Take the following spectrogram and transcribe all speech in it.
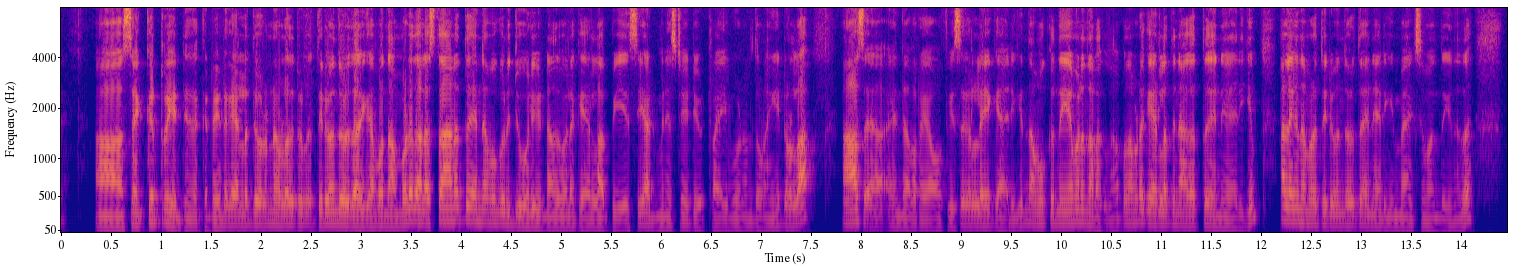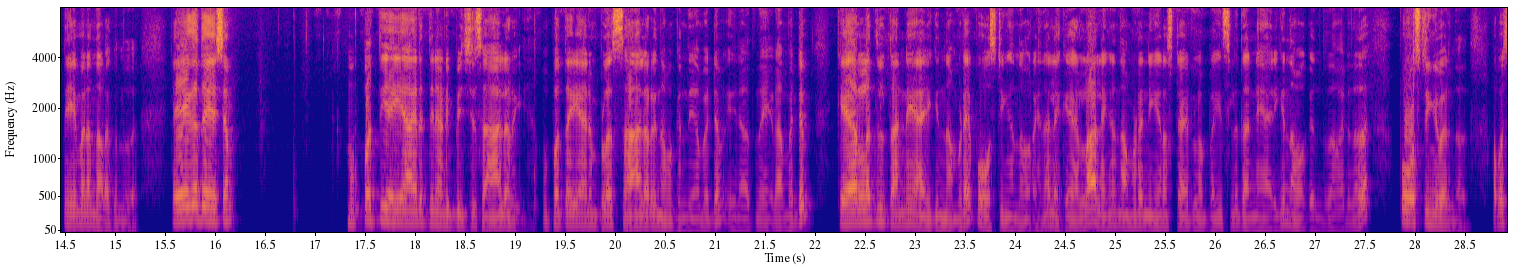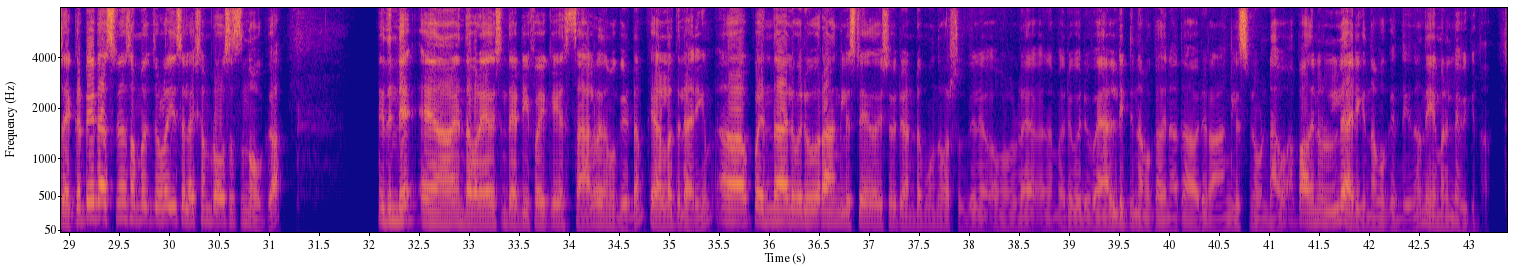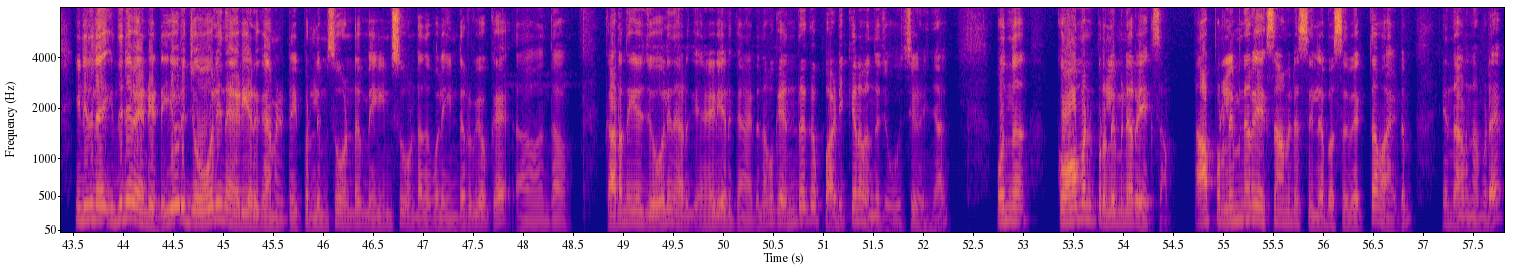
സെക്രട്ടേറിയറ്റ് സെക്രട്ടേറിയറ്റ് കേരളത്തിൽ ഉടനെ ഉള്ളത് തിരുവനന്തപുരത്തായിരിക്കും അപ്പോൾ നമ്മുടെ തലസ്ഥാനത്ത് തന്നെ നമുക്കൊരു ജോലി കിട്ടും അതുപോലെ Kerala P S C administrative tribunal തുടങ്ങിയിട്ടുള്ള ആ എന്താ പറയുക ഓഫീസുകളിലേക്കായിരിക്കും നമുക്ക് നിയമനം നടക്കുന്നത് അപ്പോൾ നമ്മുടെ കേരളത്തിനകത്ത് തന്നെയായിരിക്കും അല്ലെങ്കിൽ നമ്മുടെ തിരുവനന്തപുരത്ത് തന്നെയായിരിക്കും മാക്സിമം എന്ത് ചെയ്യുന്നത് നിയമനം നടക്കുന്നത് ഏകദേശം മുപ്പത്തി അയ്യായിരത്തിന് അടുപ്പിച്ച് സാലറി മുപ്പത്തി അയ്യായിരം പ്ലസ് സാലറി നമുക്ക് എന്ത് ചെയ്യാൻ പറ്റും ഇതിനകത്ത് നേടാൻ പറ്റും കേരളത്തിൽ തന്നെ ആയിരിക്കും നമ്മുടെ പോസ്റ്റിംഗ് എന്ന് പറയുന്നത് അല്ലെ കേരള അല്ലെങ്കിൽ നമ്മുടെ നിയറസ്റ്റ് ആയിട്ടുള്ള പ്ലേസിൽ തന്നെ ആയിരിക്കും നമുക്ക് എന്ത് വരുന്നത് പോസ്റ്റിംഗ് വരുന്നത് അപ്പോൾ സെക്രട്ടേറിയറ്റ് അസിനെ സംബന്ധിച്ചുള്ള ഈ സെലക്ഷൻ പ്രോസസ്സ് നോക്കുക ഇതിൻ്റെ എന്താ പറയുക ഏകദേശം തേർട്ടി ഫൈവ് കെ സാലറി നമുക്ക് കിട്ടും കേരളത്തിലായിരിക്കും അപ്പോൾ എന്തായാലും ഒരു റാങ്ക് ലിസ്റ്റ് ഏകദേശം ഒരു രണ്ട് മൂന്ന് വർഷത്തിൽ ഒരു ഒരു വാലിഡിറ്റി നമുക്ക് അതിനകത്ത് ആ ഒരു റാങ്ക് ലിസ്റ്റിന് ഉണ്ടാവും അപ്പോൾ അതിനുള്ളിലായിരിക്കും നമുക്ക് എന്ത് ചെയ്യുന്നത് നിയമനം ലഭിക്കുന്നത് ഇനി ഇതിന് ഇതിന് വേണ്ടിയിട്ട് ഈ ഒരു ജോലി നേടിയെടുക്കാൻ വേണ്ടിയിട്ട് ഈ പ്രിലിംസും ഉണ്ട് മെയിൻസും ഉണ്ട് അതുപോലെ ഇൻ്റർവ്യൂ ഒക്കെ എന്താ കടന്ന് ഈ ജോലി നേടിയെടുക്കാനായിട്ട് നമുക്ക് എന്തൊക്കെ പഠിക്കണമെന്ന് ചോദിച്ചു കഴിഞ്ഞാൽ ഒന്ന് കോമൺ പ്രിലിമിനറി എക്സാം ആ പ്രിലിമിനറി എക്സാമിൻ്റെ സിലബസ് വ്യക്തമായിട്ടും എന്താണ് നമ്മുടെ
